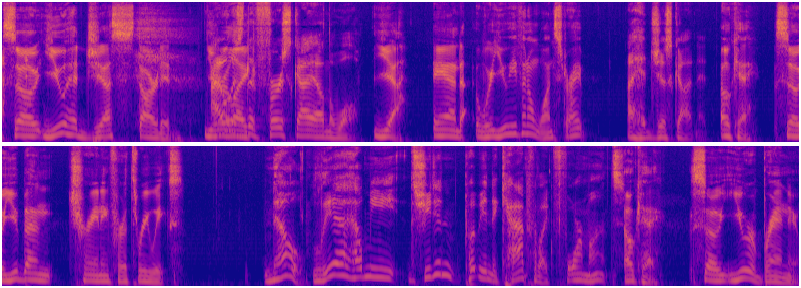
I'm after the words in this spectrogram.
So you had just started. You I were was like, the first guy on the wall. yeah. And were you even a one stripe? I had just gotten it. Okay. So you've been training for three weeks. No, Leah helped me. She didn't put me into cap for like four months. Okay. So you were brand new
